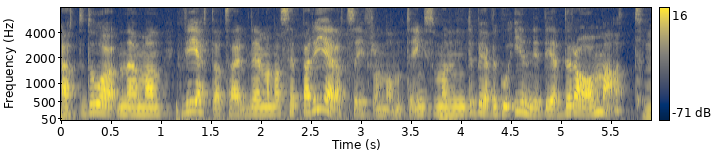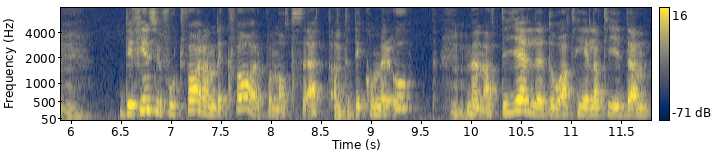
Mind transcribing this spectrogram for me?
Att då när man vet att så här, när man har separerat sig från någonting, så man inte behöver gå in i det dramat. Det finns ju fortfarande kvar på något sätt, att det kommer upp. Men att det gäller då att hela tiden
